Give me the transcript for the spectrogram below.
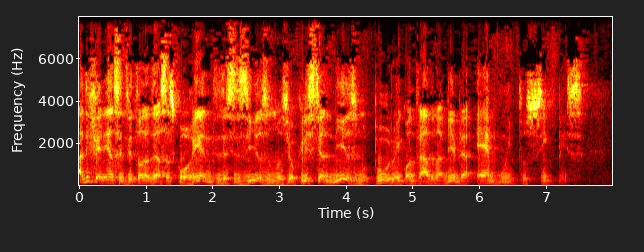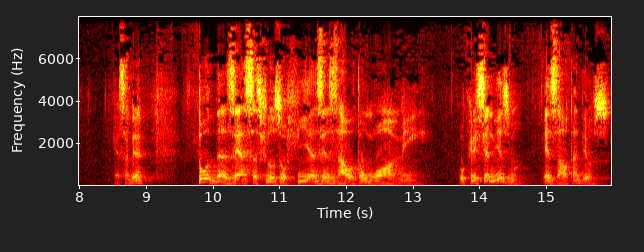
A diferença entre todas essas correntes, esses ismos e o cristianismo puro encontrado na Bíblia é muito simples. Quer saber? Todas essas filosofias exaltam o homem. O cristianismo exalta a Deus.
